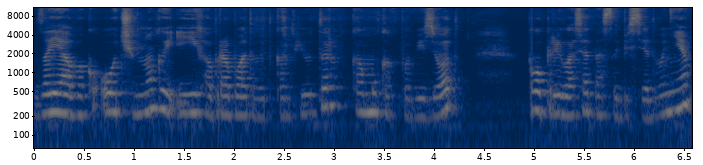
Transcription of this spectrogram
заявок очень много, и их обрабатывает компьютер, кому как повезет, кого пригласят на собеседование.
